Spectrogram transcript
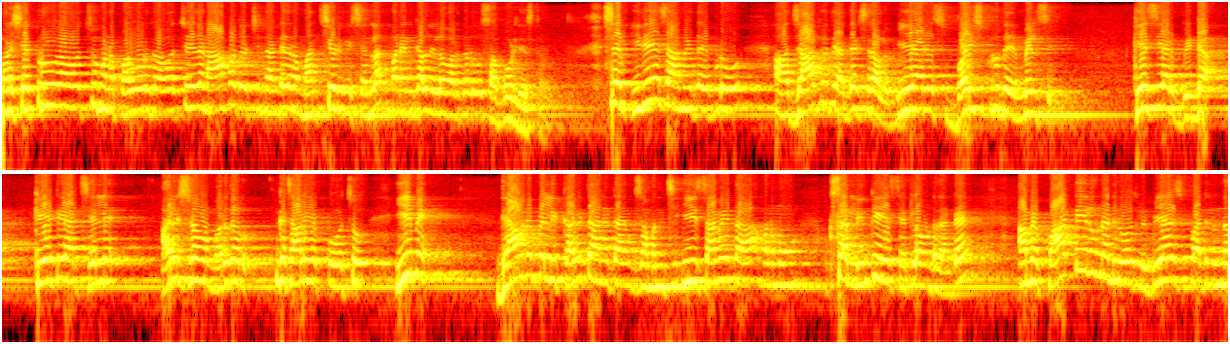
మన శత్రువు కావచ్చు మన పగోడు కావచ్చు ఏదైనా ఆపద వచ్చిందంటే ఏదైనా మంచి చెడు విషయంలో మన వెనకాల నిలబడతాడు సపోర్ట్ చేస్తాడు. సేమ్ ఇదే సామెత ఇప్పుడు ఆ జాగృతి అధ్యక్షురాలు బీఆర్ఎస్ బహిష్కృత ఎమ్మెల్సీ కేసీఆర్ బిడ్డ కేటీఆర్ చెల్లె హరీష్ రావు మరుదలు ఇంకా చాలా చెప్పుకోవచ్చు. ఈమె దేవనపల్లి కవిత అనే టైంకి సంబంధించి ఈ సమేత మనము ఒకసారి లింక్ చేస్తే ఎట్లా ఉంటుందంటే ఆమె పార్టీలు ఉన్నన్ని రోజులు బీఆర్ఎస్ పార్టీలు ఉన్న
